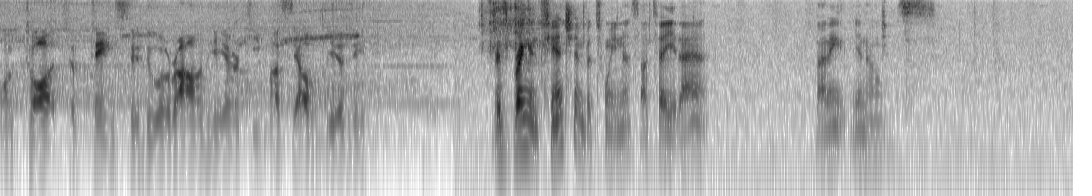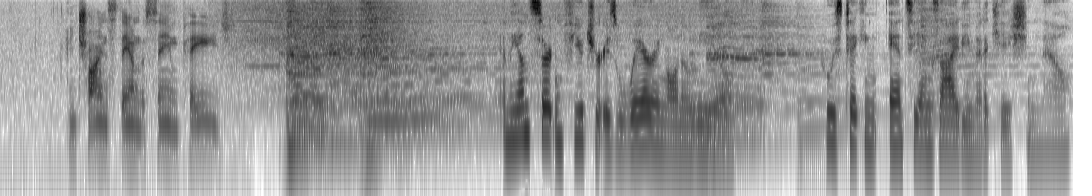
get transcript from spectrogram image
on thoughts of things to do around here, and keep myself busy. It's bringing tension between us, I'll tell you that. That ain't, you know, it's, and trying to stay on the same page. And the uncertain future is wearing on O'Neil, who is taking anti anxiety medication now.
